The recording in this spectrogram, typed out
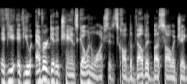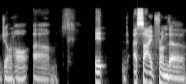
If you if you ever get a chance, go and watch it. It's called The Velvet Buzzsaw with Jake Gyllenhaal. Um, it aside from the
